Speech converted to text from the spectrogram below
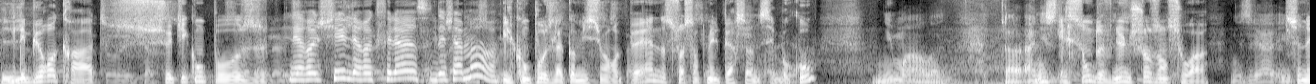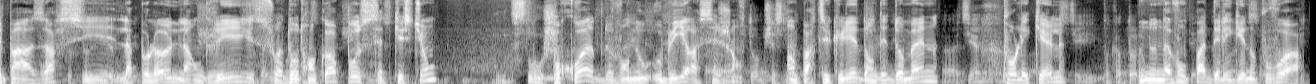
Les bureaucrates, ceux qui composent. Les Rothschild, les Rockefeller sont déjà morts. Ils composent la Commission européenne. 60 000 personnes, c'est beaucoup. Ils sont devenus une chose en soi. Ce n'est pas un hasard si la Pologne, la Hongrie, soit d'autres encore, posent cette question. Pourquoi devons-nous obéir à ces gens, en particulier dans des domaines pour lesquels nous n'avons pas délégué nos pouvoirs?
